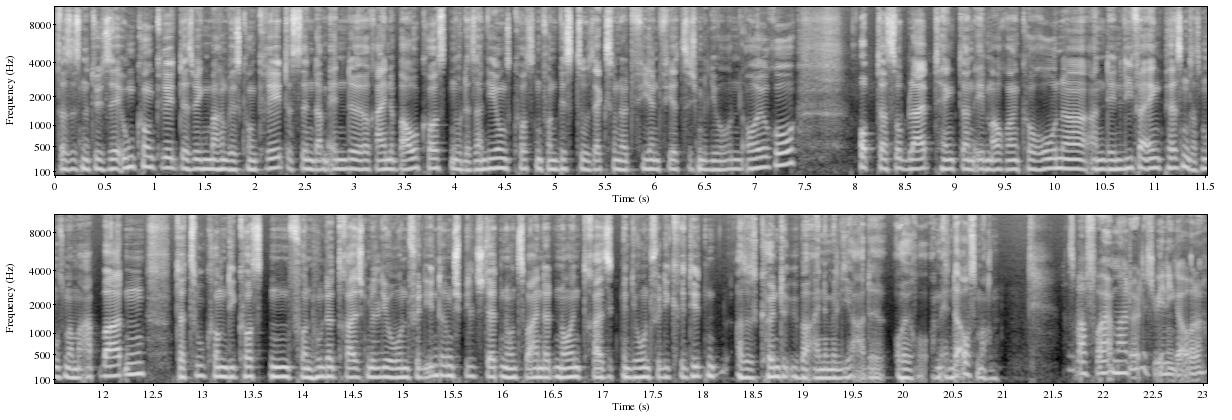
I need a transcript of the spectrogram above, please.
Das ist natürlich sehr unkonkret, deswegen machen wir es konkret. Das sind am Ende reine Baukosten oder Sanierungskosten von bis zu 644 Millionen Euro. Ob das so bleibt, hängt dann eben auch an Corona, an den Lieferengpässen. Das muss man mal abwarten. Dazu kommen die Kosten von 130 Millionen für die Interimspielstätten und 239 Millionen für die Krediten. Also es könnte über eine Milliarde Euro am Ende ausmachen. Das war vorher mal deutlich weniger, oder?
